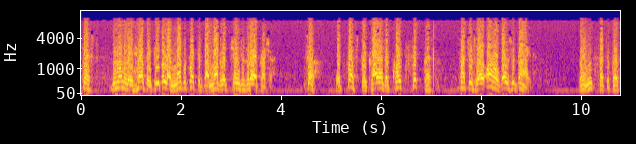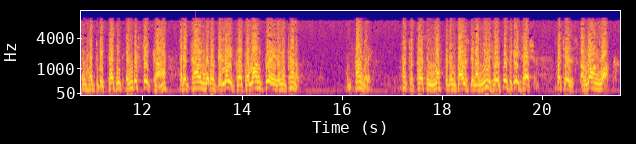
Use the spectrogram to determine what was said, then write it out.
First, normally healthy people are not affected by moderate changes of air pressure. So, it first required a quite sick person, such as were all those who died. Then, such a person had to be present in the streetcar at a time it was delayed for a prolonged period in the tunnel. And finally, such a person must have indulged in unusual physical exertion, such as a long walk,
